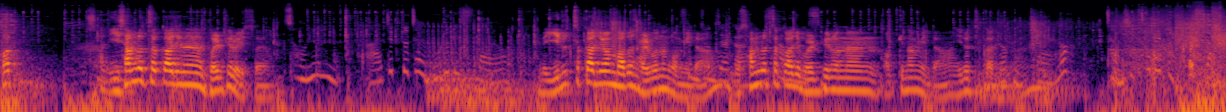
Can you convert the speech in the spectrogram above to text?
컷! 한 2, 3루트까지는 볼 필요 있어요. 저는 아직도 잘 모르겠어요. 근데 2루트까지만 봐도 잘 보는 겁니다. 뭐 생존자가 3루트까지 볼. 필요는 없긴 합니다. 2루트까지는. 열어볼까요? 잠시 차를 바꿨어요.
